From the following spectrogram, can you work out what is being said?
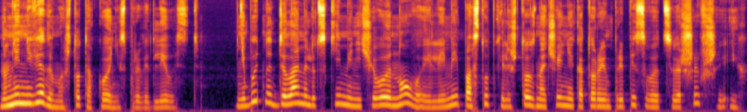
Но мне неведомо, что такое несправедливость. Не будь над делами людскими ничего иного, или имей поступки лишь то значение, которое им приписывают совершившие их,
